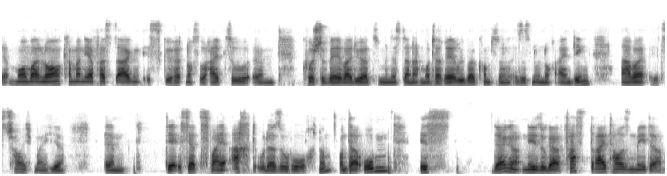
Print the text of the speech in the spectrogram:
der Mont Blanc kann man ja fast sagen, es gehört noch so halb zu ähm, Courchevel, weil du ja zumindest da nach Monterey rüberkommst und es ist nur noch ein Ding. Aber jetzt schaue ich mal hier. Ähm, der ist ja 2,8 oder so hoch. Ne? Und da oben ist, ja genau, nee, sogar fast 3000 Meter.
